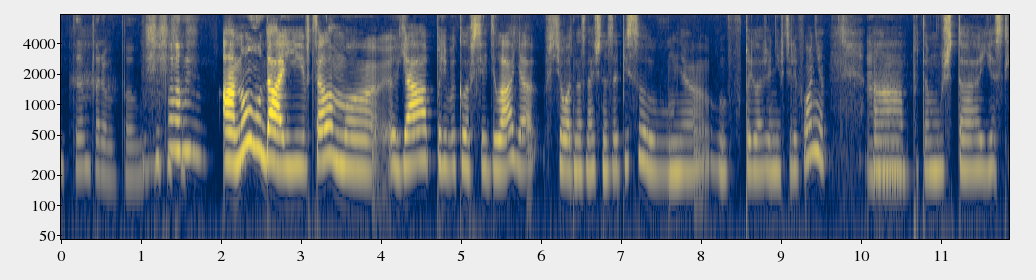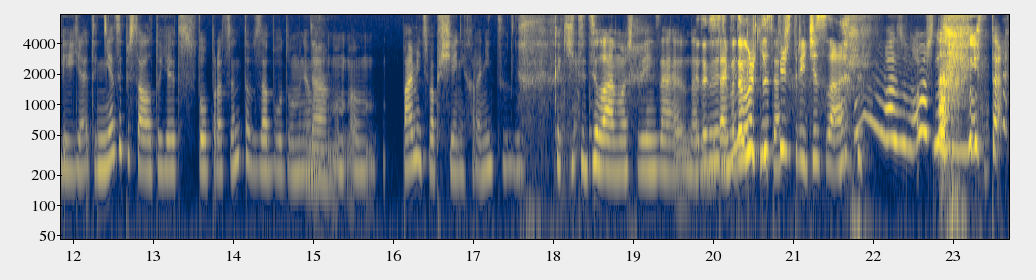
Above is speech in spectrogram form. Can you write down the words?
там пара А, ну да, и в целом э, я привыкла все дела, я все однозначно записываю у меня в приложении в телефоне, uh-huh. а, потому что если я это не записала, то я это сто процентов забуду. У меня да. память вообще не хранит какие-то дела, может, я не знаю, надо Это, кстати, потому что ты спишь три часа. Ну, возможно, и так,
